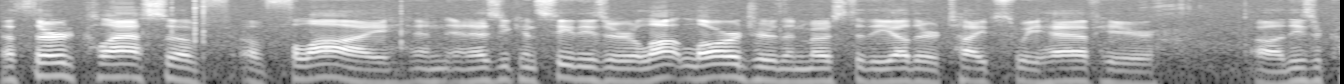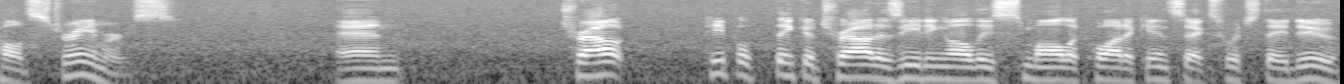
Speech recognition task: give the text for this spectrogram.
A third class of, of fly, and, and as you can see, these are a lot larger than most of the other types we have here. Uh, these are called streamers. And trout, people think of trout as eating all these small aquatic insects, which they do,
